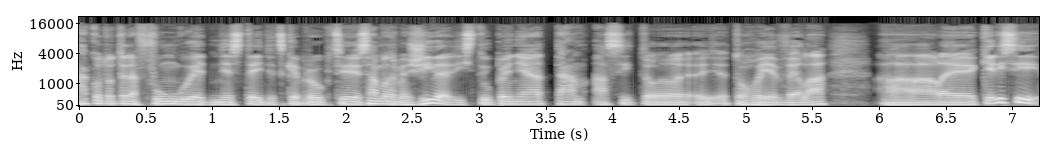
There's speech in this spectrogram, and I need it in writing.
ako to teda funguje dnes tej detskej produkcie. Samozrejme, živé vystúpenia, tam asi to, toho je veľa, ale kedy si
